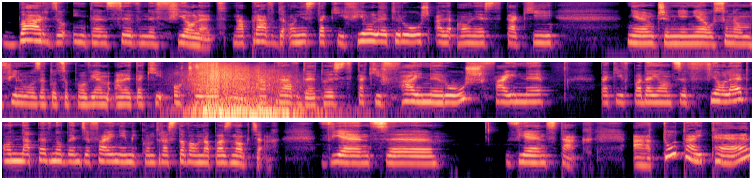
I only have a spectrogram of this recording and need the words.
bardzo intensywny fiolet. Naprawdę on jest taki fiolet róż, ale on jest taki nie wiem, czy mnie nie usuną filmu za to, co powiem, ale taki oczujemy. Naprawdę, to jest taki fajny róż, fajny, taki wpadający w fiolet. On na pewno będzie fajnie mi kontrastował na paznokciach. Więc, e, więc tak. A tutaj ten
